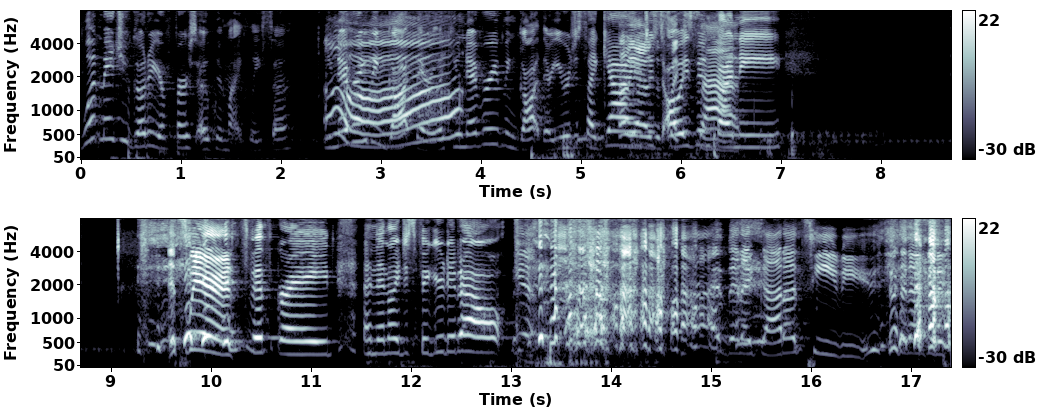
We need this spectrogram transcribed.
what made you go to your first open mic, Lisa? You never even got there. Like you never even got there. You were just like, yeah, Oh, yeah, I you've was just just, like, always been sad. funny. It's weird. Since fifth grade, and then I just figured it out. Yeah. and then I got on TV. No, I'm kidding.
